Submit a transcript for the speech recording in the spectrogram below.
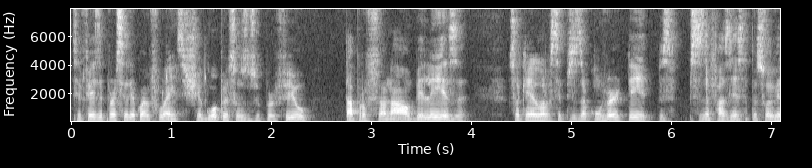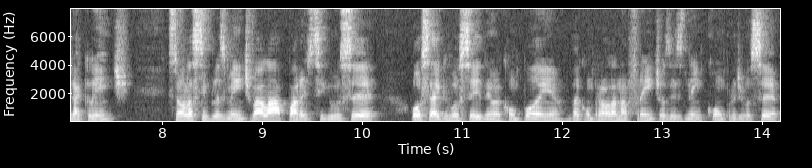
Você fez a parceria com a influência, chegou pessoas no seu perfil, tá profissional, beleza. Só que agora você precisa converter, precisa fazer essa pessoa virar cliente. Senão ela simplesmente vai lá, para de seguir você, ou segue você e nem acompanha, vai comprar lá na frente, às vezes nem compra de você.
